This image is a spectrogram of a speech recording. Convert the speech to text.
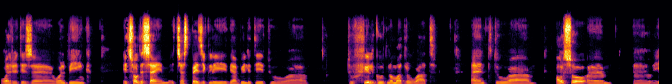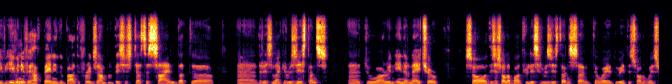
whether it is uh, well-being. It's all the same. It's just basically the ability to uh, to feel good no matter what and to um, also um, uh, if, even if you have pain in the body for example this is just a sign that uh, there is like a resistance uh, to our in- inner nature so this is all about releasing resistance and the way you do it is always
